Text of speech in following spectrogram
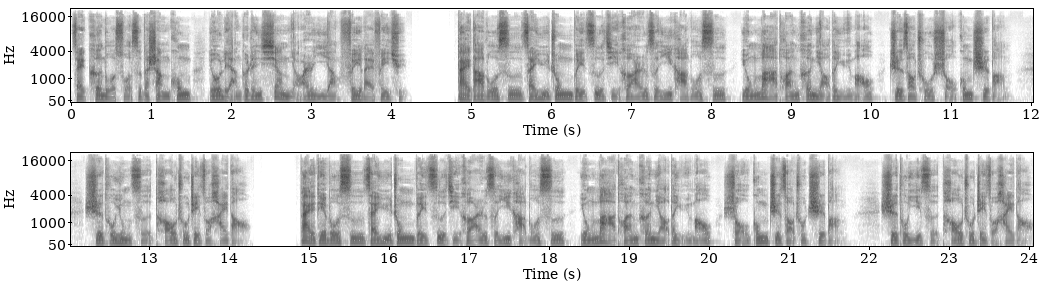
在克诺索斯的上空，有两个人像鸟儿一样飞来飞去。戴达罗斯在狱中为自己和儿子伊卡罗斯用蜡团和鸟的羽毛制造出手工翅膀，试图用此逃出这座海岛。戴迭罗斯在狱中为自己和儿子伊卡罗斯用蜡团和鸟的羽毛手工制造出翅膀，试图以此逃出这座海岛。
